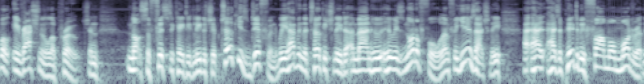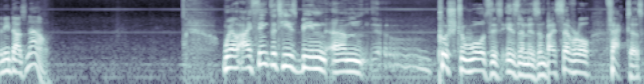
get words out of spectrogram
well, irrational approach. And not sophisticated leadership. Turkey is different. We have in the Turkish leader a man who, who is not a fool and for years actually ha has appeared to be far more moderate than he does now. Well, I think that he's been um, pushed towards this Islamism by several factors.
